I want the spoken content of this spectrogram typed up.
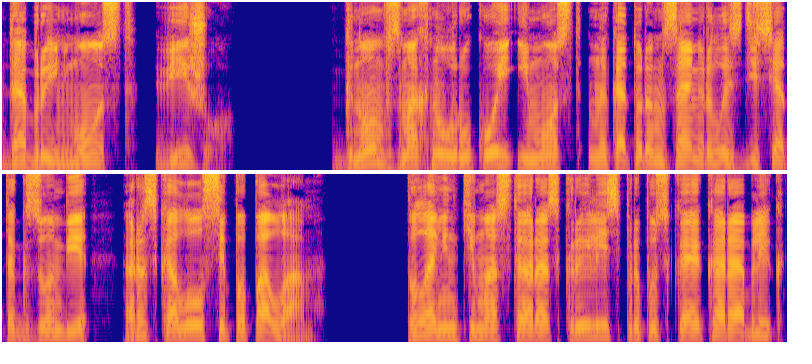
«Добрынь, мост, вижу». Гном взмахнул рукой, и мост, на котором замерлось десяток зомби, раскололся пополам. Половинки моста раскрылись, пропуская кораблик,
